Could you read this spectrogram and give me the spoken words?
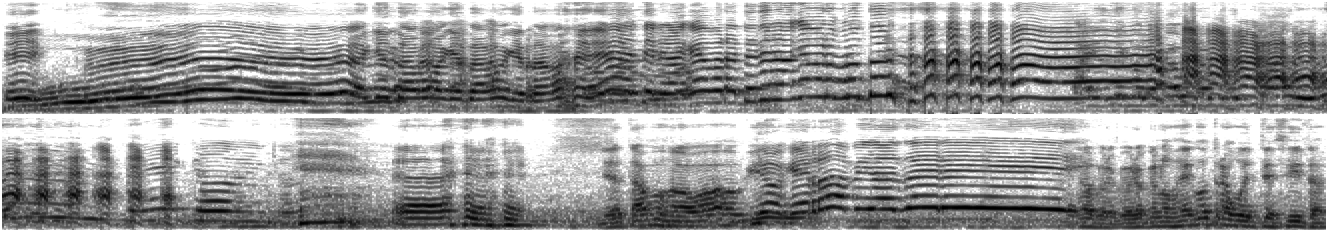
Eh, Uh. eh, aquí estamos, aquí estamos, aquí estamos. Eh, tiene la cámara, tiene cómico. Ya estamos abajo aquí. Dios, qué rápido hacer. No, pero creo que nos den otra vueltecita.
